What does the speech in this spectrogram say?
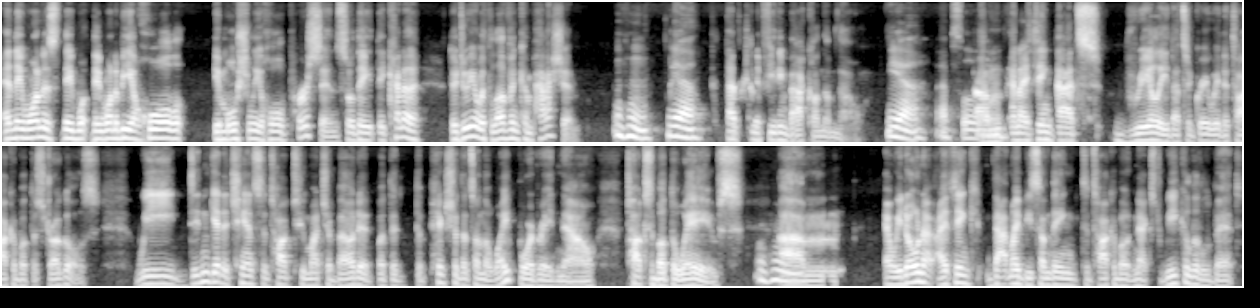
and they want to they want they want to be a whole emotionally whole person. So they they kind of they're doing it with love and compassion. Mhm. Yeah. That's kind of feeding back on them though. Yeah. Absolutely. Um, and I think that's really that's a great way to talk about the struggles. We didn't get a chance to talk too much about it, but the the picture that's on the whiteboard right now talks about the waves. Mhm. Um, and we don't. Have, I think that might be something to talk about next week a little bit.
